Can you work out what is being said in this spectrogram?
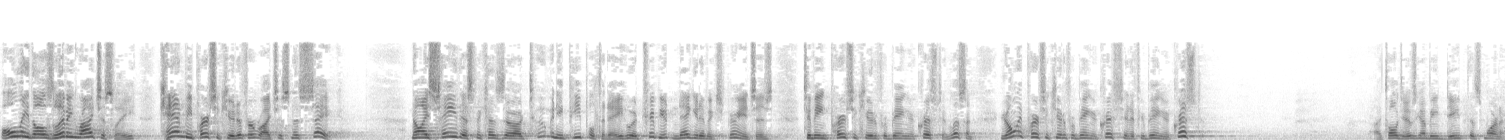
Only those living righteously can be persecuted for righteousness' sake. Now I say this because there are too many people today who attribute negative experiences to being persecuted for being a Christian. Listen, you're only persecuted for being a Christian if you're being a Christian. I told you it was going to be deep this morning.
